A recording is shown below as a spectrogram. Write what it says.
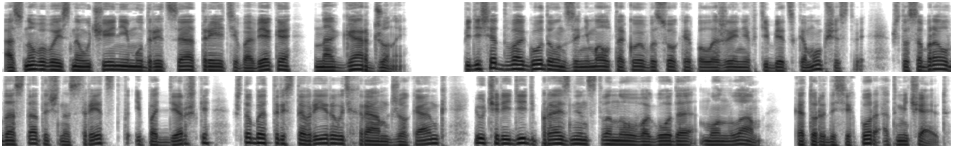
основываясь на учении мудреца третьего века Нагарджуны. 52 года он занимал такое высокое положение в тибетском обществе, что собрал достаточно средств и поддержки, чтобы отреставрировать храм Джоканг и учредить празднество Нового года Монлам, который до сих пор отмечают.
